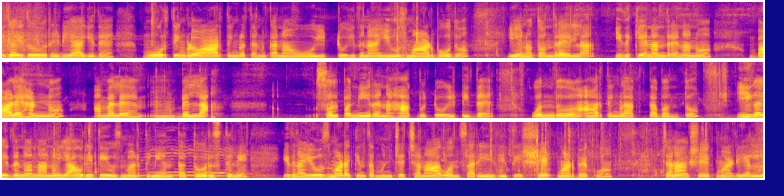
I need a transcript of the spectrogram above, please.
ಈಗ ಇದು ರೆಡಿಯಾಗಿದೆ ಮೂರು ತಿಂಗಳು, ಆರು ತಿಂಗಳ ತನಕ ನಾವು ಇಟ್ಟು ಇದನ್ನು ಯೂಸ್ ಮಾಡ್ಬೋದು. ಏನೂ ತೊಂದರೆ ಇಲ್ಲ. ಇದಕ್ಕೇನಂದರೆ ನಾನು ಬಾಳೆಹಣ್ಣು, ಆಮೇಲೆ ಬೆಲ್ಲ, ಸ್ವಲ್ಪ ನೀರನ್ನು ಹಾಕಿಬಿಟ್ಟು ಇಟ್ಟಿದ್ದೆ. ಒಂದು ಆರು ತಿಂಗಳಾಗ್ತಾ ಬಂತು. ಈಗ ಇದನ್ನು ನಾನು ಯಾವ ರೀತಿ ಯೂಸ್ ಮಾಡ್ತೀನಿ ಅಂತ ತೋರಿಸ್ತೀನಿ. ಇದನ್ನು ಯೂಸ್ ಮಾಡೋಕ್ಕಿಂತ ಮುಂಚೆ ಚೆನ್ನಾಗಿ ಒಂದು ಸಾರಿ ಈ ರೀತಿ ಶೇಕ್ ಮಾಡಬೇಕು. ಚೆನ್ನಾಗಿ ಶೇಕ್ ಮಾಡಿ ಎಲ್ಲ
